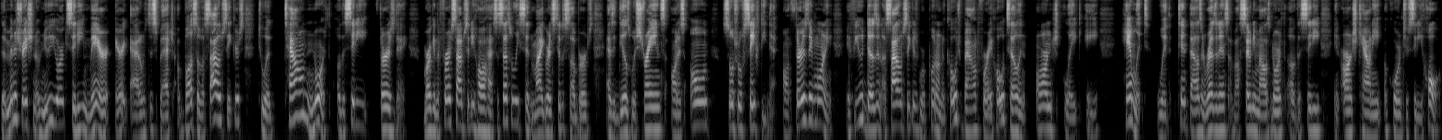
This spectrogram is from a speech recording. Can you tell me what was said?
The administration of New York City Mayor Eric Adams dispatched a bus of asylum seekers to a town north of the city Thursday, marking the first time City Hall has successfully sent migrants to the suburbs as it deals with strains on its own social safety net. On Thursday morning, a few dozen asylum seekers were put on a coach bound for a hotel in Orange Lake, a hamlet with 10,000 residents about 70 miles north of the city in Orange County, according to City Hall.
